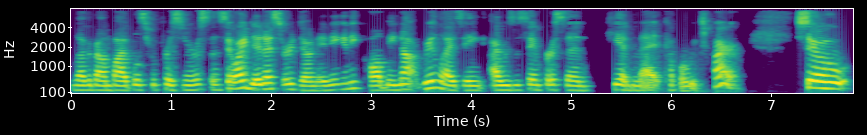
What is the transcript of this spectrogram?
leather-bound Bibles for prisoners. And so I did. I started donating, and He called me, not realizing I was the same person He had met a couple of weeks prior. So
